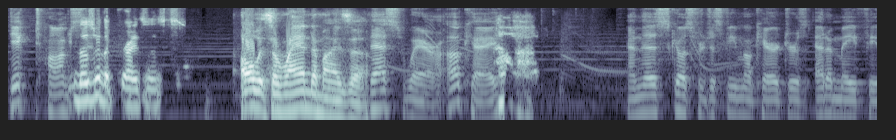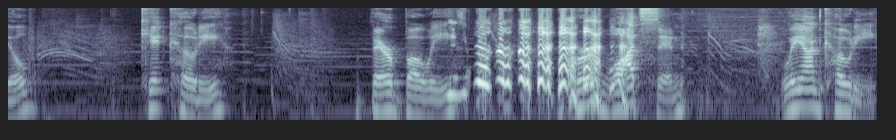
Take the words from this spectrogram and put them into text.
Dick Thompson. Those are the prizes. Oh, it's a randomizer. That's where. Okay. And this goes for just female characters: Etta Mayfield, Kit Cody, Bear Bowie, Bird Watson, Leon Cody.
